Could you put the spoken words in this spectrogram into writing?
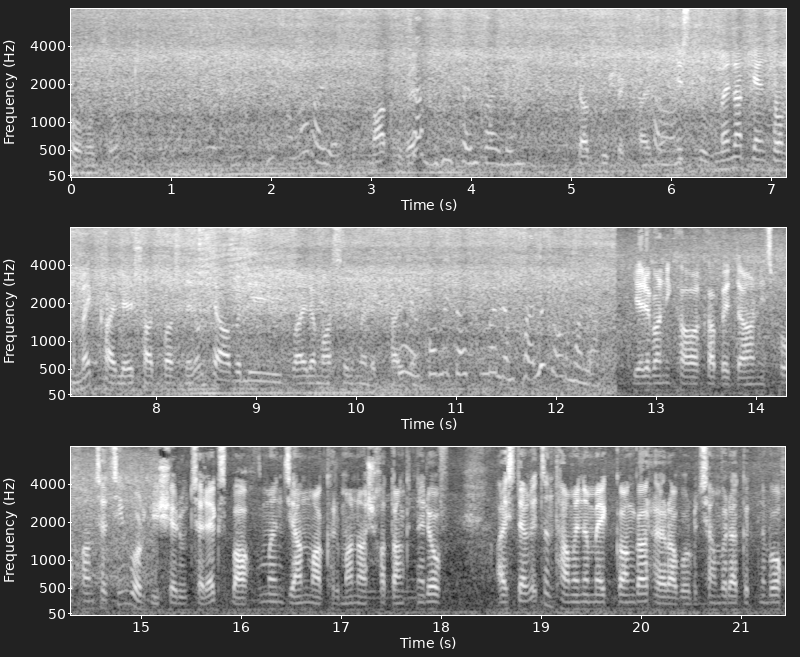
փողոցում։ այո։ Մաքուր է։ Շատ զգուշ եմ քայլում։ Շատ զգուշ եք քայլում։ Իսկ մենակ կենտրոնում եք քայլել այս հատվածներում, թե ավելի ծայրամասերում եք քայլել։ Կոմիտասում եմ քայլը նորմալ է։ Երևանի քաղաքապետարանից փոխանցեցին, որ գիշեր ու ցերեկ զբաղվում են ձյան մաքրման աշխատանքներով։ Այստեղից ընդամենը 1 կանգար հեռավորության վրա գտնվող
